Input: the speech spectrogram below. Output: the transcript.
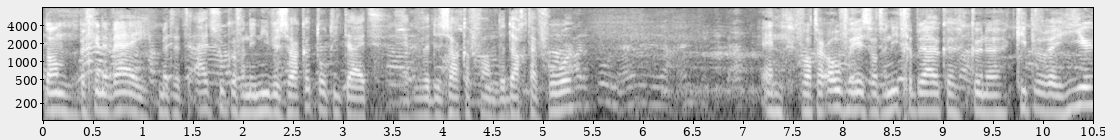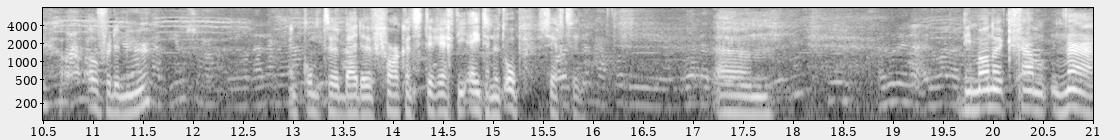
Dan beginnen wij met het uitzoeken van die nieuwe zakken. Tot die tijd hebben we de zakken van de dag daarvoor. En wat er over is, wat we niet gebruiken kunnen, kiepen we hier over de muur. En komt eh, bij de varkens terecht, die eten het op, zegt ze. Ehm, die mannen gaan na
